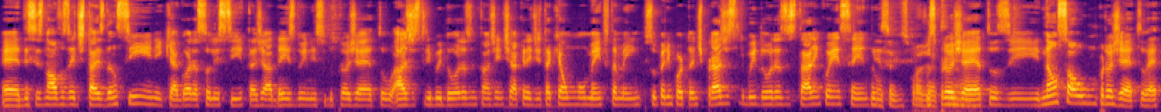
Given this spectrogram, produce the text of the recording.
é, desses novos editais da Ancine, que agora solicita já desde o início do projeto as distribuidoras. Então a gente acredita que é um momento também super importante para as distribuidoras estarem conhecendo os projetos, os projetos né? e não só um projeto, é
